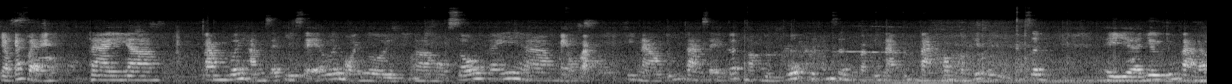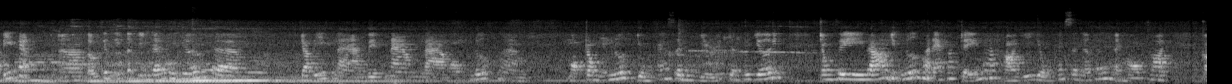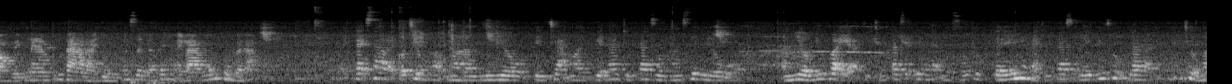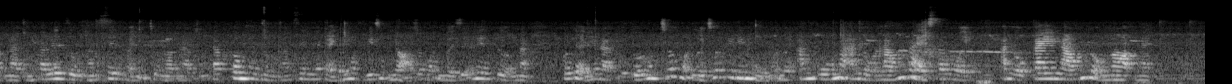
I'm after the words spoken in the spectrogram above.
chào các bạn. Nay à, Tâm với Hạnh sẽ chia sẻ với mọi người à, một số cái à, mẹo vặt khi nào chúng ta sẽ kết hợp dùng thuốc với kháng sinh và khi nào chúng ta không cần thiết phải dùng kháng sinh. Thì như chúng ta đã biết á, tổ chức y tế thế giới cho biết là Việt Nam là một nước mà một trong những nước dùng kháng sinh nhiều nhất trên thế giới. Trong khi đó những nước mà đang phát triển họ chỉ dùng kháng sinh ở thế hệ 1 thôi. Còn Việt Nam chúng ta là dùng kháng sinh ở thế hệ 3 4 luôn rồi đó tại sao lại có trường hợp mà nhiều tình trạng mà Việt Nam chúng ta dùng kháng sinh nhiều à, nhiều như vậy ạ? Thì chúng ta sẽ liên hệ một số thực tế như là chúng ta sẽ lấy ví dụ ra là những trường hợp nào chúng ta nên dùng kháng sinh và những trường hợp nào chúng ta không nên dùng kháng sinh. Như cảnh một ví dụ nhỏ cho mọi người dễ liên tưởng là có thể như là buổi tối hôm trước mọi người trước khi đi ngủ, mọi người ăn uống mà ăn đồ nóng này, xong rồi ăn đồ cay nóng, đồ ngọt này,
